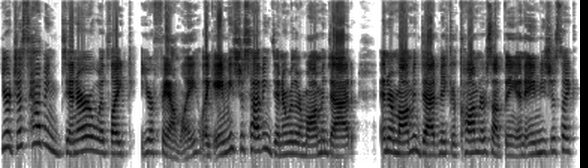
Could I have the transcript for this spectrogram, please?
you're just having dinner with like your family. Like Amy's just having dinner with her mom and dad, and her mom and dad make a comment or something, and Amy's just like,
